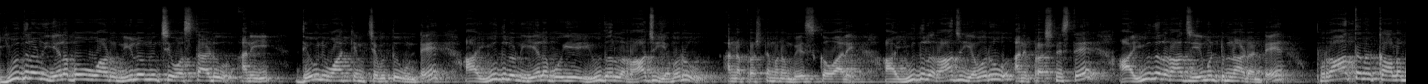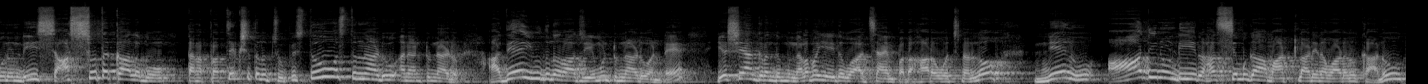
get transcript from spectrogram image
యూదులను ఏలబోవాడు నీలో నుంచి వస్తాడు అని దేవుని వాక్యం చెబుతూ ఉంటే ఆ యూదులను ఏలబోయే యూదుల రాజు ఎవరు అన్న ప్రశ్న మనం వేసుకోవాలి. ఆ యూదుల రాజు ఎవరు అని ప్రశ్నిస్తే ఆ యూదుల రాజు ఏమంటున్నాడంటే పురాతన కాలము నుండి శాశ్వత కాలము తన ప్రత్యక్షతలు చూపిస్తూ వస్తున్నాడు అని అంటున్నాడు. అదే యూదుల రాజు ఏమంటున్నాడు అంటే యెషయా గ్రంథము నలభై ఐదవ అధ్యాయం పదహారవ వచనంలో నేను ఆది నుండి రహస్యముగా మాట్లాడిన వాడను కాను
